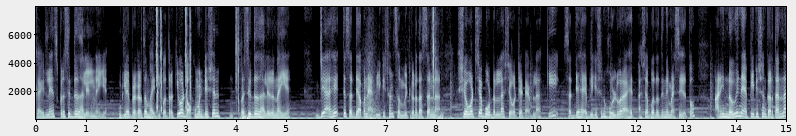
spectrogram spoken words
गाईडलाईन्स प्रसिद्ध झालेली नाही आहे कुठल्याही प्रकारचं माहितीपत्र किंवा डॉक्युमेंटेशन प्रसिद्ध झालेलं नाही आहे जे आहे ते सध्या आपण ॲप्लिकेशन सबमिट करत असताना शेवटच्या पोर्टलला शेवटच्या टॅबला की सध्या हे ॲप्लिकेशन होल्डवर आहेत अशा पद्धतीने मेसेज येतो. आणि नवीन ॲप्लिकेशन करताना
